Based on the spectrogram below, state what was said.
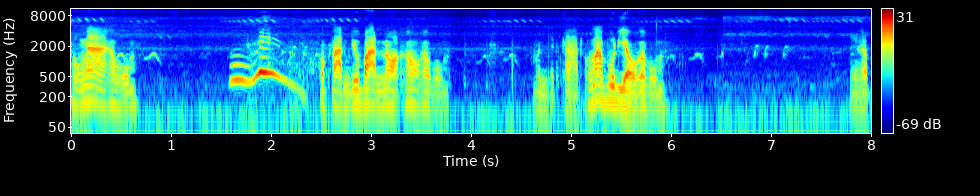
ทงหน้าครับผม ก็ปั่นอยู่บ้านนอกเข้าครับ ผมบรรยากาศของมาผู้เดียวครับผมนี่ครับ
